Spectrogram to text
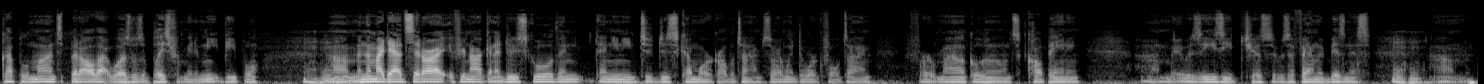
couple of months, but all that was was a place for me to meet people. Um, and then my dad said, "All right, if you're not going to do school, then then you need to just come work all the time." So I went to work full time for my uncle who owns Call Painting. Um, it was easy because it was a family business, um,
